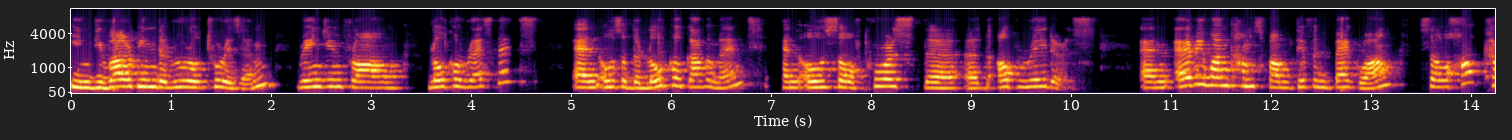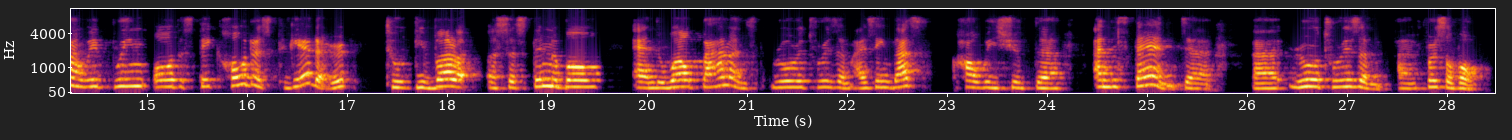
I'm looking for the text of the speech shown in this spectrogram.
in developing the rural tourism, ranging from local residents and also the local government and also of course the, uh, the operators. And everyone comes from different background. So how can we bring all the stakeholders together to develop a sustainable and well-balanced rural tourism? I think that's how we should uh, understand uh, uh rural tourism uh, first of all.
